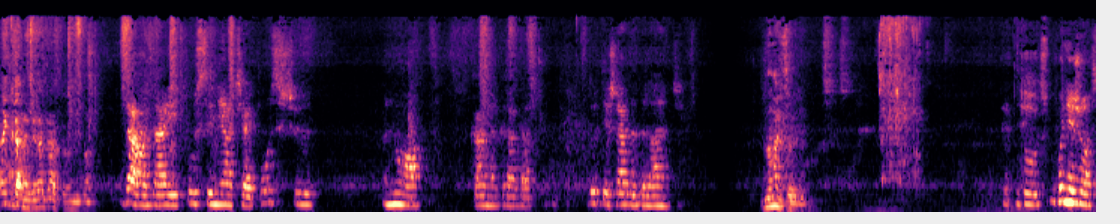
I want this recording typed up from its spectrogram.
Ai carne gradată undeva. Da, dar ai pus în ea ce ai pus și nu a carne gradată. Du-te și adă de la Ange. Nu mai vedem. Pune jos.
